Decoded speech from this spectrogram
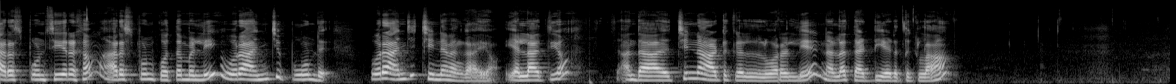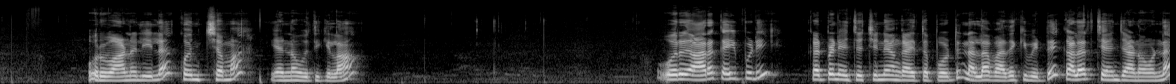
அரை ஸ்பூன் சீரகம் அரை ஸ்பூன் கொத்தமல்லி ஒரு அஞ்சு பூண்டு ஒரு அஞ்சு சின்ன வெங்காயம். எல்லாத்தையும் அந்த சின்ன ஆட்டுக்கல் உரல்லையே நல்லா தட்டி எடுத்துக்கலாம். ஒரு வானொலியில் கொஞ்சமாக எண்ணெய் ஊற்றிக்கலாம் ஒரு அரை கைப்பிடி கட் பண்ணி வச்ச சின்ன வெங்காயத்தை போட்டு நல்லா வதக்கி விட்டு கலர் சேஞ்ச் ஆன உடனே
